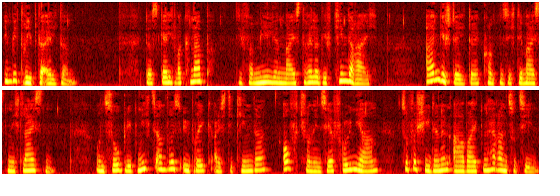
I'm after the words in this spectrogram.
im Betrieb der Eltern. Das Geld war knapp, die Familien meist relativ kinderreich. Angestellte konnten sich die meisten nicht leisten, und so blieb nichts anderes übrig, als die Kinder, oft schon in sehr frühen Jahren, zu verschiedenen Arbeiten heranzuziehen.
